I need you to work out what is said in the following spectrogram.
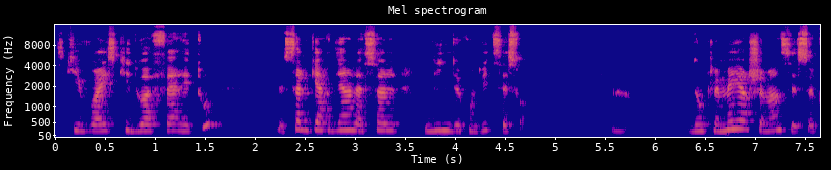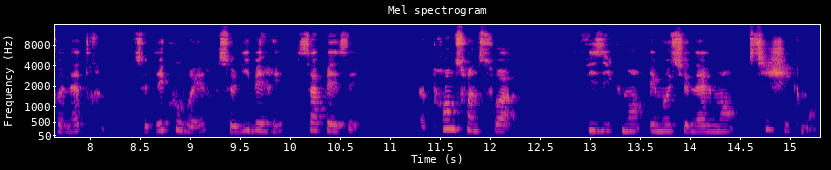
ce qu'ils voient, ce qu'ils doivent faire et tout. Le seul gardien, la seule ligne de conduite, c'est soi. Donc le meilleur chemin, c'est se connaître, se découvrir, se libérer, s'apaiser, euh, prendre soin de soi physiquement, émotionnellement, psychiquement.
